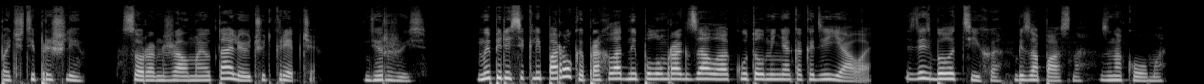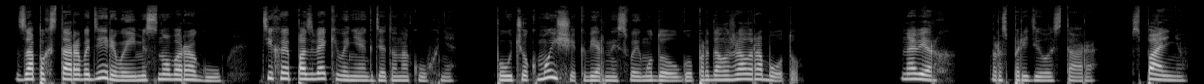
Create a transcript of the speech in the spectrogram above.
«Почти пришли». Соран сжал мою талию чуть крепче. «Держись». Мы пересекли порог, и прохладный полумрак зала окутал меня как одеяло. Здесь было тихо, безопасно, знакомо. Запах старого дерева и мясного рагу, тихое позвякивание где-то на кухне. Паучок-мойщик, верный своему долгу, продолжал работу. «Наверх», — распорядилась Тара. «В спальню».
